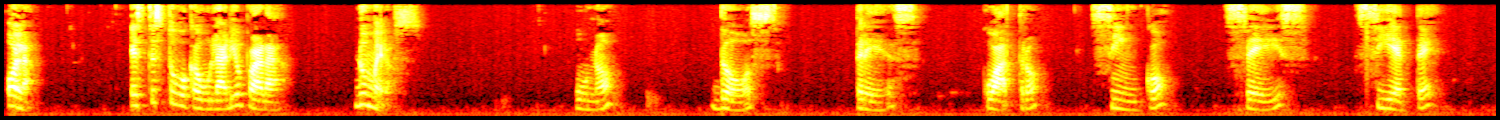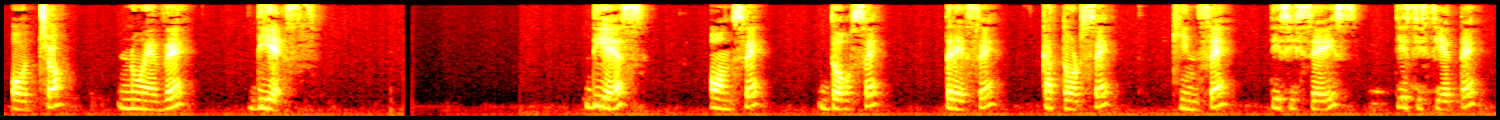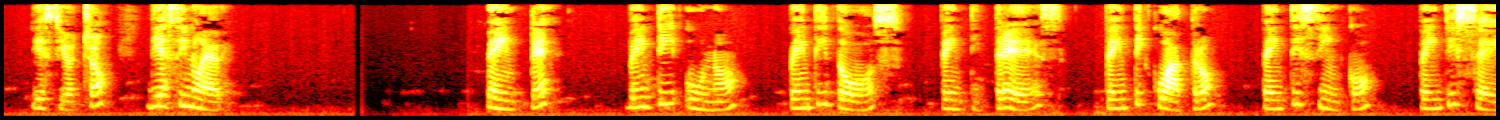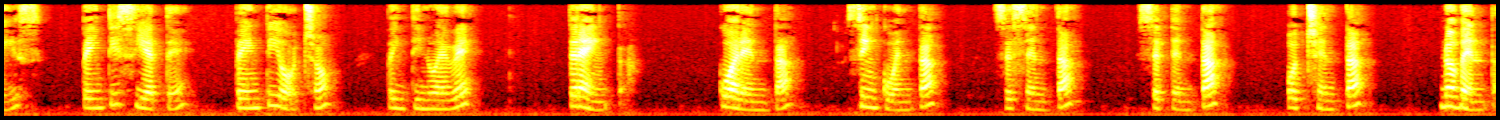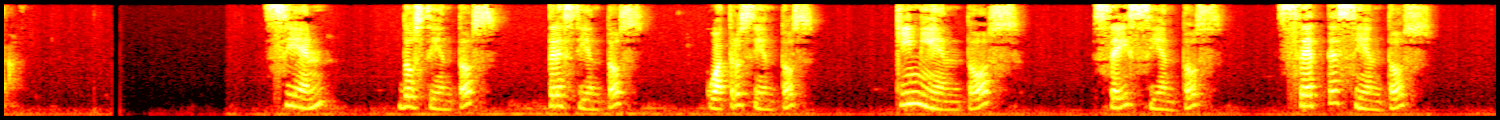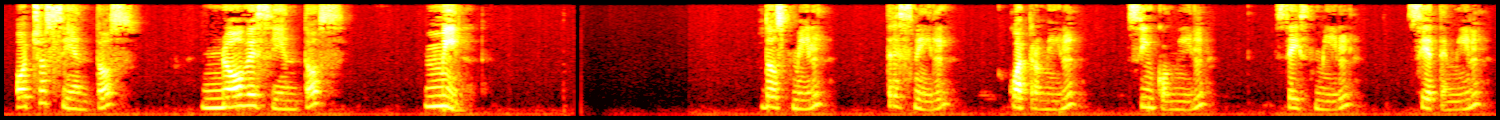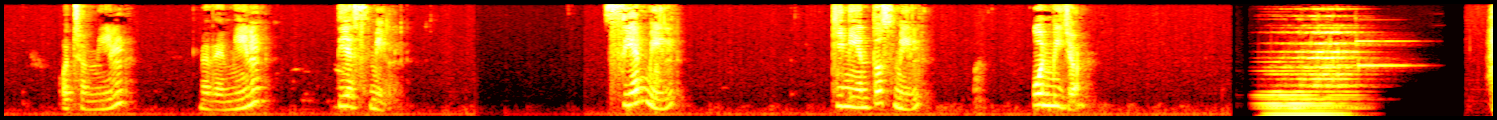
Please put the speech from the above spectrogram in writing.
Hola, este es tu vocabulario para números. 1, 2, 3, 4, 5, 6, 7, 8, 9, 10. 10, 11, 12, 13, 14, 15, 16, 17, dieciocho, diecinueve, veinte, veintiuno, veintidós, veintitrés, veinticuatro, veinticinco, veintiséis, veintisiete, veintiocho, veintinueve, treinta, cuarenta, cincuenta, sesenta, setenta, ochenta, noventa. 100, 200, 300, 400, 500, 600, 700, 800, 900, 1000. 2000, 3000, 4000, 5000, 6000, 7000, 8000, 9000, 10000. 100000, 500000, un millón.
